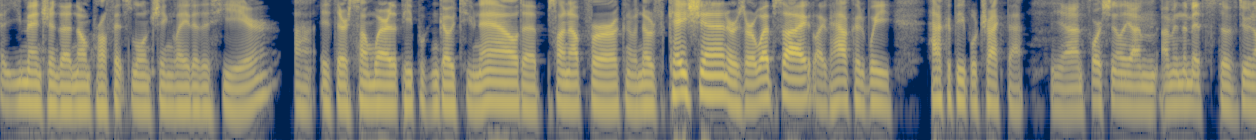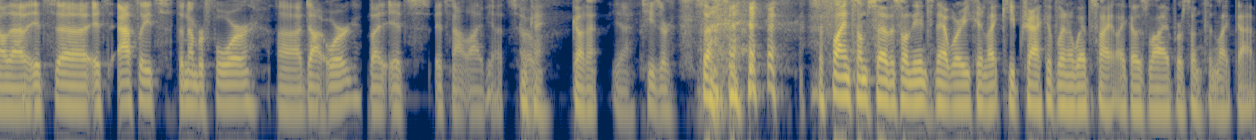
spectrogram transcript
Uh, you mentioned the nonprofits launching later this year. Uh, is there somewhere that people can go to now to sign up for kind of a notification, or is there a website? Like, how could we? How could people track that? Yeah, unfortunately, I'm I'm in the midst of doing all that. It's uh it's athletes the number four uh, dot org, but it's it's not live yet. So okay, got it. Yeah, teaser. So so find some service on the internet where you can like keep track of when a website like goes live or something like that.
